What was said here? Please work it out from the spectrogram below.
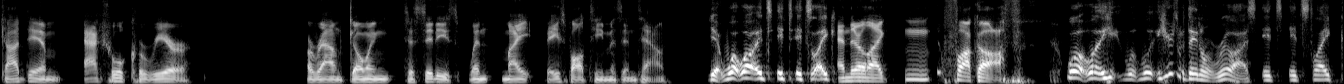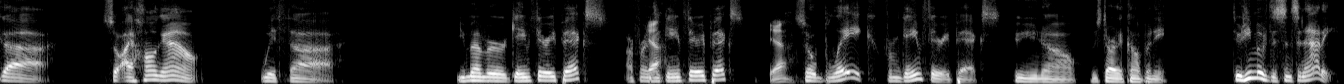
goddamn actual career around going to cities when my baseball team is in town. Yeah, well, well, it's it's it's like, and they're like, mm, "Fuck off." Well, well, he, well, here's what they don't realize. It's it's like, uh, so I hung out with, uh, you remember Game Theory Picks, our friends Yeah. at Game Theory Picks. Yeah, So Blake from Game Theory Picks, who you know, who started the company, dude, he moved to Cincinnati.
